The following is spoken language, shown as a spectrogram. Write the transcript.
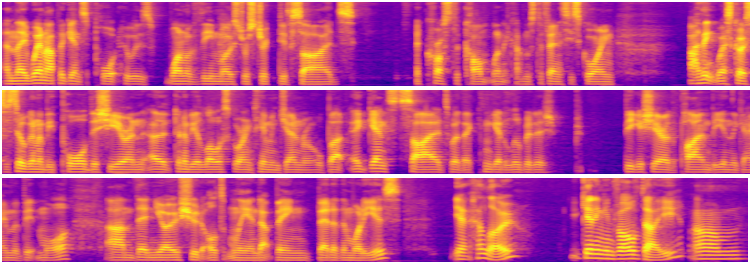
and they went up against Port, who is one of the most restrictive sides across the comp when it comes to fantasy scoring. I think West Coast is still going to be poor this year and going to be a lower scoring team in general. But against sides where they can get a little bit of bigger share of the pie and be in the game a bit more, um, then Yeo should ultimately end up being better than what he is. Yeah, hello. You're getting involved, are you? Um,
